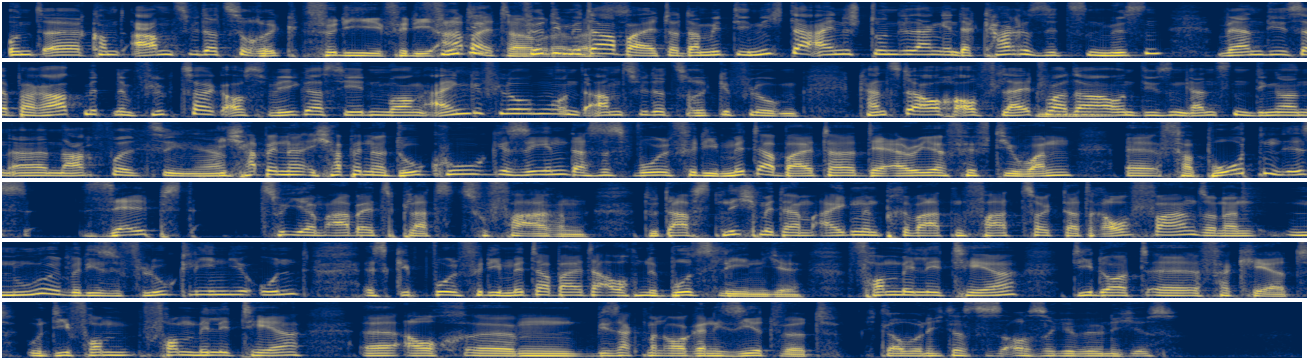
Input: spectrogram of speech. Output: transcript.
und äh, kommt abends wieder zurück. Für die, für die Für Arbeiter. die, für die oder was? Mitarbeiter, damit die nicht da eine Stunde lang in der Karre sitzen müssen, werden die separat mit einem Flugzeug aus Vegas jeden Morgen eingeflogen und abends wieder zurückgeflogen. Kannst du auch auf Flightradar und diesen ganzen Dingern äh, nachvollziehen, ja? Mhm. Ich habe in, hab in einer Doku gesehen, dass es wohl für die Mitarbeiter der Area 51 äh, verboten ist, selbst zu ihrem Arbeitsplatz zu fahren. Du darfst nicht mit deinem eigenen privaten Fahrzeug da drauf fahren, sondern nur über diese Fluglinie und es gibt wohl für die Mitarbeiter auch eine Buslinie vom Militär, die dort äh, verkehrt und die vom, vom Militär äh, auch, ähm, wie sagt man, organisiert wird. Ich glaube nicht, dass das außergewöhnlich ist.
